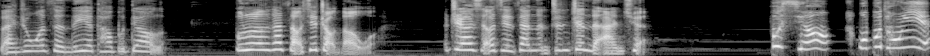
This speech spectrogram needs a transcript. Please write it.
反正我怎的也逃不掉了，不如让他早些找到我，这样小姐才能真正的安全。不行，我不同意。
